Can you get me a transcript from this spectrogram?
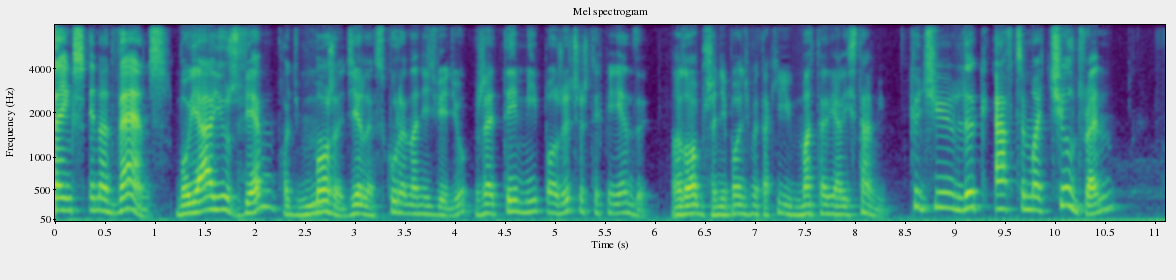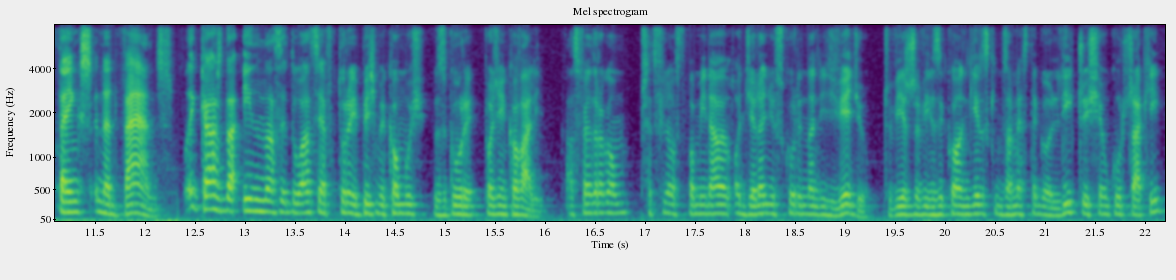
Thanks in advance. Bo ja już wiem, choć może dzielę skórę na niedźwiedziu, że ty mi pożyczysz tych pieniędzy. No dobrze, nie bądźmy takimi materialistami. Could you look after my children? Thanks in advance. No i każda inna sytuacja, w której byśmy komuś z góry podziękowali. A swoją drogą, przed chwilą wspominałem o dzieleniu skóry na niedźwiedziu. Czy wiesz, że w języku angielskim zamiast tego liczy się kurczaki?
